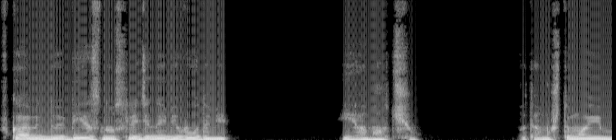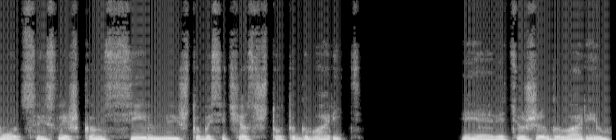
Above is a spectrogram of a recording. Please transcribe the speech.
в каменную бездну с ледяными водами. Я молчу, потому что мои эмоции слишком сильные, чтобы сейчас что-то говорить. Я ведь уже говорил,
